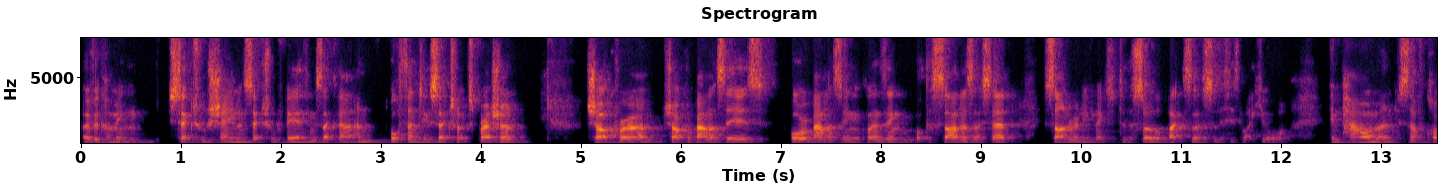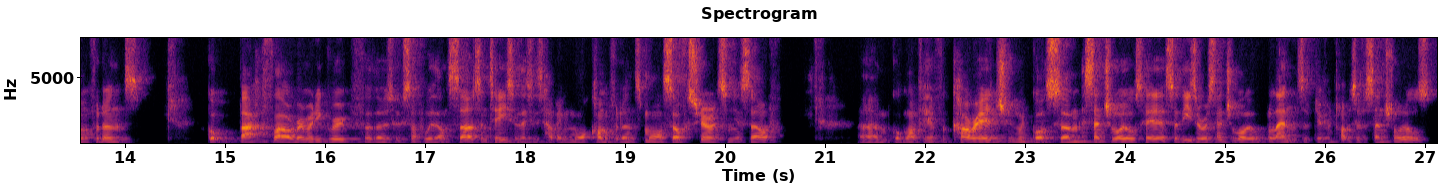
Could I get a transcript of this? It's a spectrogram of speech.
overcoming sexual shame and sexual fear, things like that, and authentic sexual expression. Chakra, chakra balances, aura balancing and cleansing. We've got the sun, as I said, sun really connected to the solar plexus. So this is like your empowerment, your self-confidence got Bach flower remedy group for those who suffer with uncertainty. So this is having more confidence, more self-assurance in yourself. Um, got one here for courage, and we've got some essential oils here. So these are essential oil blends of different types of essential oils.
